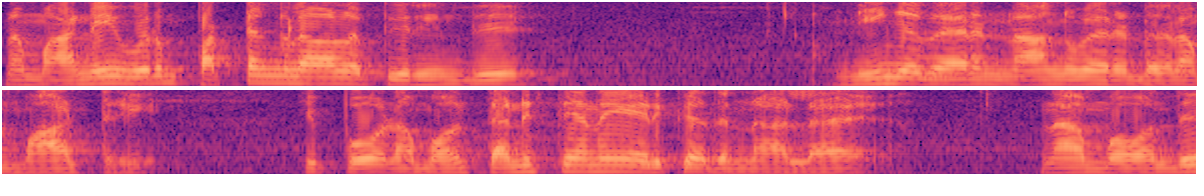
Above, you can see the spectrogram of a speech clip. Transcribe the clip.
நம்ம அனைவரும் பட்டங்களால் பிரிந்து நீங்கள் வேற நாங்கள் வேறன்றதெல்லாம் மாற்றி இப்போது நம்ம வந்து தனித்தனியாக இருக்கிறதுனால நாம் வந்து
